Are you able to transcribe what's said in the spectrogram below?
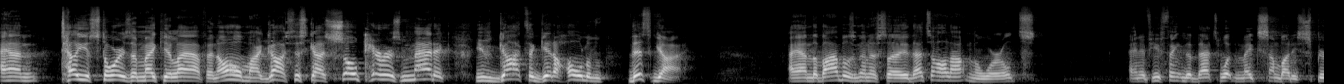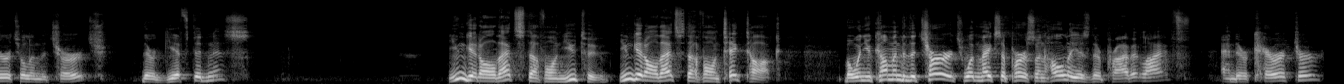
And tell you stories that make you laugh. And oh my gosh, this guy's so charismatic. You've got to get a hold of this guy. And the Bible is going to say that's all out in the world. And if you think that that's what makes somebody spiritual in the church, their giftedness, you can get all that stuff on YouTube. You can get all that stuff on TikTok. But when you come into the church, what makes a person holy is their private life and their character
